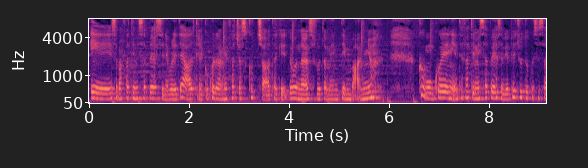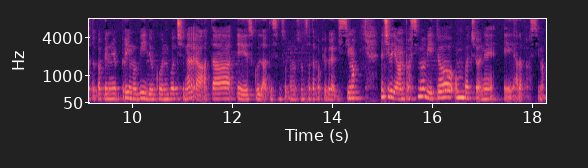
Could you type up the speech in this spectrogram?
e insomma fatemi sapere se ne volete altri, ecco quella è la mia faccia scocciata che devo andare assolutamente in bagno. Comunque niente, fatemi sapere se vi è piaciuto, questo è stato proprio il mio primo video con voce narrata e scusate se insomma non sono stata proprio bravissima. Noi ci vediamo al prossimo video, un bacione e alla prossima!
